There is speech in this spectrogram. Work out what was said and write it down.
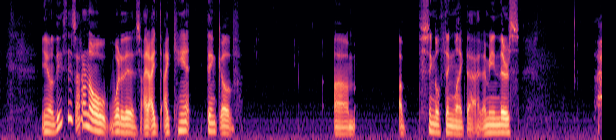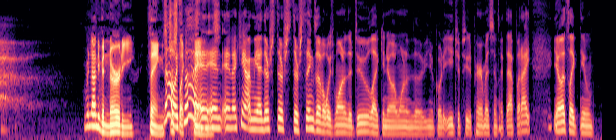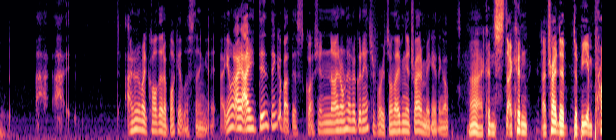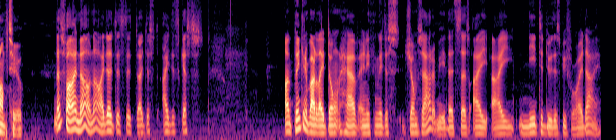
you know, these days I don't know what it is. I I, I can't think of um single thing like that. I mean, there's I mean, not even nerdy things, no, just it's like not. things. And, and and I can't. I mean, there's there's there's things I've always wanted to do, like you know, I wanted to you know go to Egypt, see the pyramids, things like that. But I, you know, it's like you know, I, I don't know if I'd call that a bucket list thing. I, you know, I I didn't think about this question. I don't have a good answer for it, so I'm not even gonna try to make anything up. Ah, I couldn't. I couldn't. I tried to to be impromptu. That's fine. No, no. I just, I just, I just guess. I'm thinking about it. I don't have anything that just jumps out at me that says I, I need to do this before I die.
